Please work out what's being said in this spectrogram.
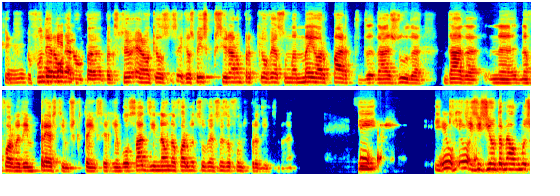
que Sim, no fundo eram, querem... eram, para, para que eram aqueles, aqueles países que pressionaram para que houvesse uma maior parte de, da ajuda dada na, na, forma de empréstimos que têm que ser reembolsados e não na forma de subvenções a fundo perdido, não é? Sim. E, e eu, eu... exigiam também algumas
